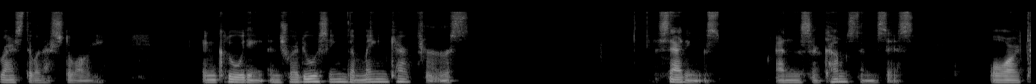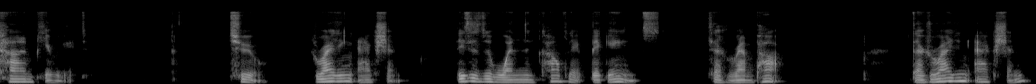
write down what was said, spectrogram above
rest of the story, including introducing the main characters, settings, and circumstances or time period. 2. Rising action. This is when conflict begins to ramp up. The rising action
